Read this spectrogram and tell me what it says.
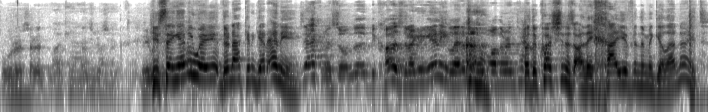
Who would have said it? That's what you're saying. He's saying anyway they're not going to get any. Exactly. So the, because they're not going to get any, let them do while they're in town. But the question is, are they chayiv in the Megillah at night?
